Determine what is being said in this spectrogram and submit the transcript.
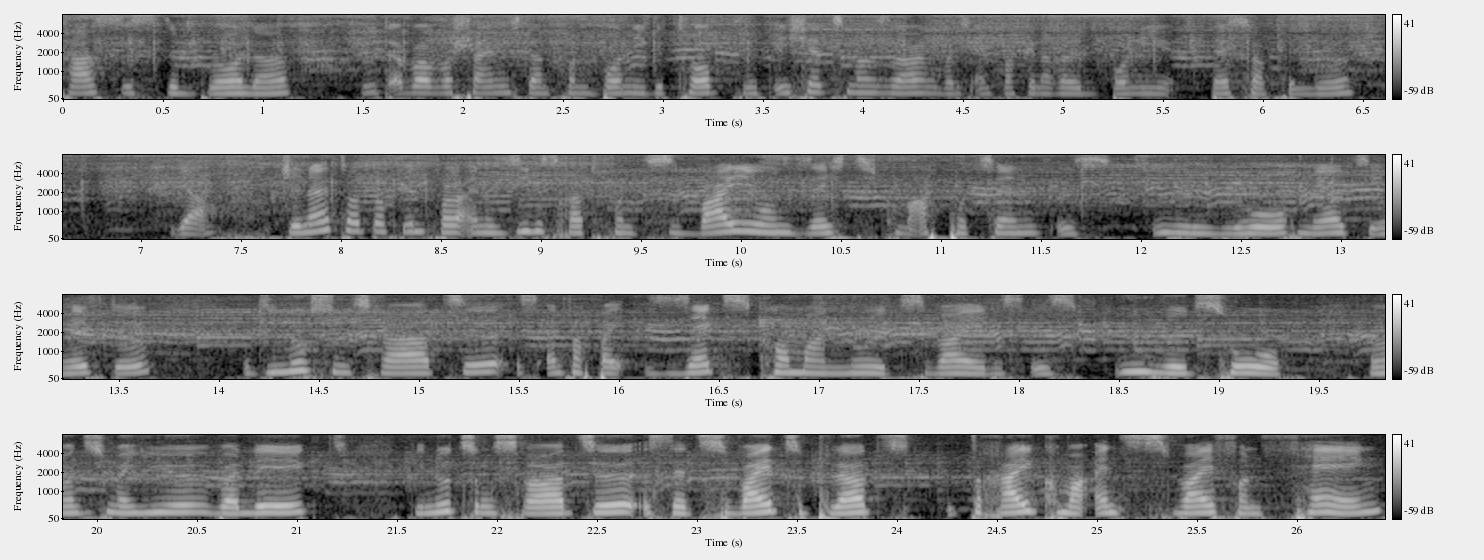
krasseste Brawler. Wird aber wahrscheinlich dann von Bonnie getoppt, würde ich jetzt mal sagen, weil ich einfach generell Bonnie besser finde. Ja, Jeanette hat auf jeden Fall eine Siegesrate von 62,8%. Ist übel hoch, mehr als die Hälfte. Und die Nutzungsrate ist einfach bei 6,02. Das ist übelst hoch. Wenn man sich mal hier überlegt, die Nutzungsrate ist der zweite Platz, 3,12 von Fang.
